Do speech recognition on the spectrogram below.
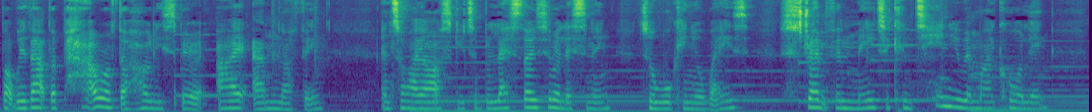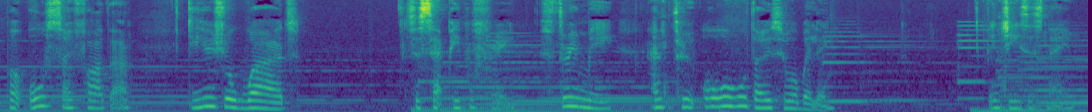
But without the power of the Holy Spirit, I am nothing. And so I ask you to bless those who are listening to walk in your ways, strengthen me to continue in my calling, but also, Father, use your word to set people free through me and through all those who are willing. In Jesus' name,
